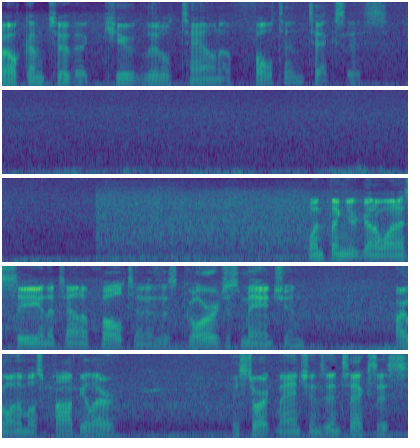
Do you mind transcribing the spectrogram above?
Welcome to the cute little town of Fulton, Texas. One thing you're going to want to see in the town of Fulton is this gorgeous mansion. Probably one of the most popular historic mansions in Texas.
